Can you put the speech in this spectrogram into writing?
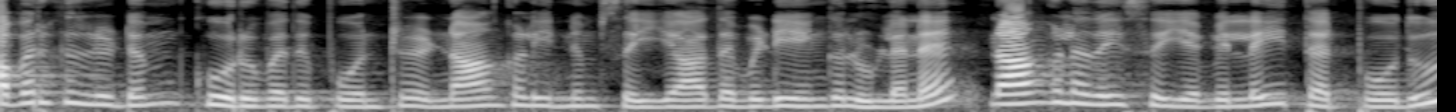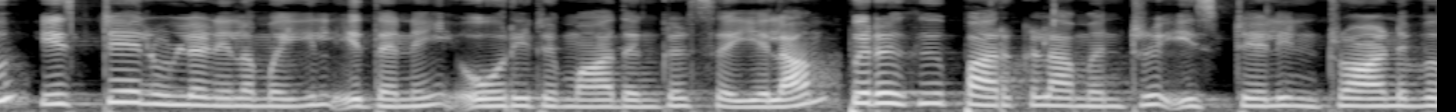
அவர்களிடம் கூறுவது போன்று நாங்கள் இன்னும் செய்யாத விடயங்கள் உள்ளன. நாங்கள் அதை செய்யவில்லை. தற்போது இஸ்ரேல் உள்ள நிலைமையில் இதனை ஓரிரு மாதங்கள் செய்ய செய்யலாம். பிறகு பார்க்கலாம் என்று இஸ்ரேலின் ராணுவ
